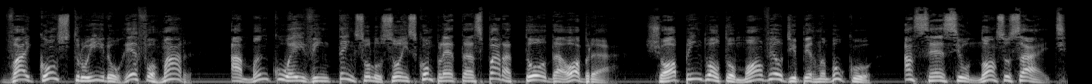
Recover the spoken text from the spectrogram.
Vai construir ou reformar? A Manco Waving tem soluções completas para toda obra. Shopping do Automóvel de Pernambuco. Acesse o nosso site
